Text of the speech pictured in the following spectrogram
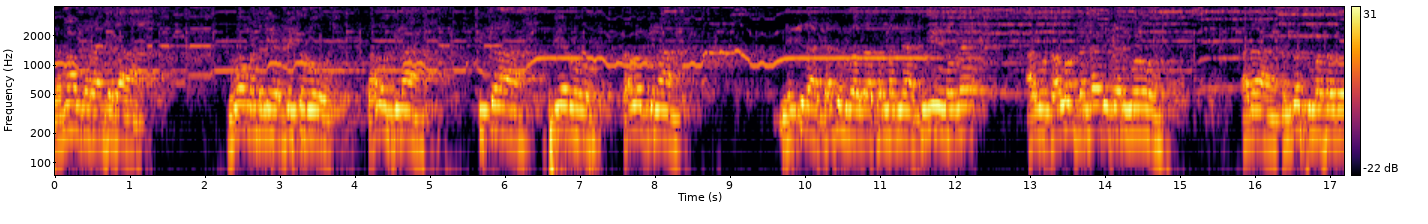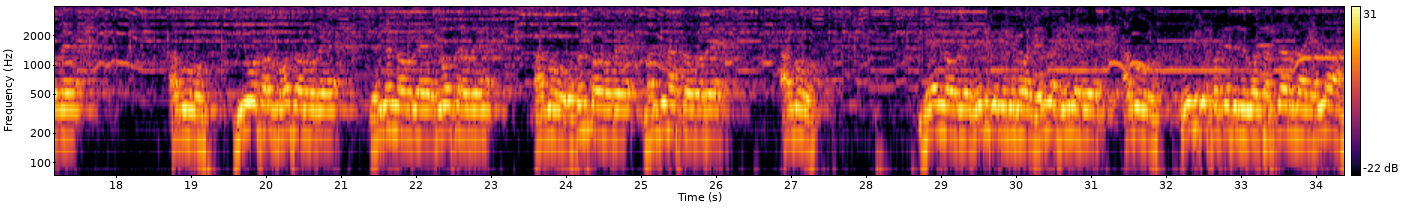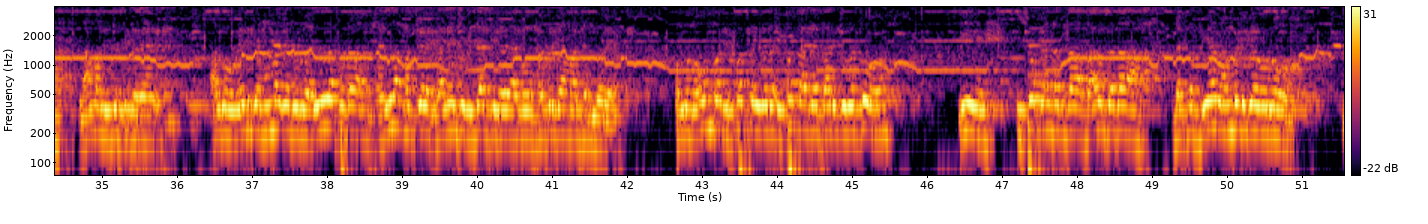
ಕರ್ನಾಟಕ ರಾಜ್ಯದ ಗೃಹ ಮಂಡಳಿ ಅಧ್ಯಕ್ಷರು, ತಾಲೂಕಿನ ಶಿಕ್ಷಣ ಪ್ರಿಯರು, ತಾಲೂಕಿನ ನೆಚ್ಚಿನ ಶಾಸಕರಾದ ತನ್ನ ಶಿವಲಿಂಗವ್ರೆ ಹಾಗೂ ತಾಲೂಕು ದಂಡಾಧಿಕಾರಿಗಳು ಆದ ಸಂತೋಷ್ ಕುಮಾರ್ ಸರ್ ಅವರೇ ಹಾಗೂ B O sir Mohan sir ಅವರೇ ಗಂಗಣ್ಣ ಅವರೇ ಯುವ ಅವರೇ ಹಾಗೂ ವಸಂತ ಅವರೇ, ಮಂಜುನಾಥ್ ಅವರೇ ಹಾಗೂ ಜಯಣ್ಣ ಅವರೇ ವೇದಿಕೆ ಮೇಲಿರುವ ಎಲ್ಲ ಗಣ್ಯರೇ ಹಾಗೂ ವೇದಿಕೆ ಪಕ್ಕದಲ್ಲಿರುವ ಸರ್ಕಾರದ ಎಲ್ಲ ನಾಮನಿರ್ದೇಶಕರೇ ಹಾಗೂ ವೇದಿಕೆ ಮುಂಭಾಗದಲ್ಲಿರುವ ಎಲ್ಲ ಪುಟ, ಎಲ್ಲ ಮಕ್ಕಳ, ಕಾಲೇಜು ವಿದ್ಯಾರ್ಥಿಗಳೇ ಹಾಗೂ ಪತ್ರಿಕಾ ಮಾಧ್ಯಮದವರೇ. ಒಂದು ನವೆಂಬರ್ ಇಪ್ಪತ್ತೈದರ, ಇಪ್ಪತ್ತಾರನೇ ತಾರೀಕು ಇವತ್ತು ಈ ವಿಶ್ವಖಂಡದ ಭಾರತದ ಡಾಕ್ಟರ್ ಬಿ ಆರ್ ಅಂಬೇಡ್ಕರ್ ಅವರು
